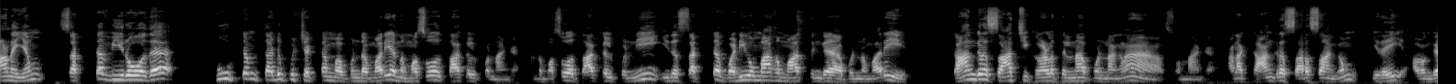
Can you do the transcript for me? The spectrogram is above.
ஆணையம் சட்டவிரோத கூட்டம் தடுப்பு சட்டம் அப்படின்ற மாதிரி அந்த மசோதா தாக்கல் பண்ணாங்க. அந்த மசோதா தாக்கல் பண்ணி இதை சட்ட வடிவமாக மாத்துங்க அப்படின்ற மாதிரி காங்கிரஸ் ஆட்சி காலத்தில் என்ன பண்ணாங்கன்னா சொன்னாங்க. ஆனா காங்கிரஸ் அரசாங்கம் இதை அவங்க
